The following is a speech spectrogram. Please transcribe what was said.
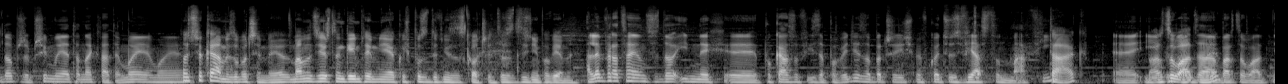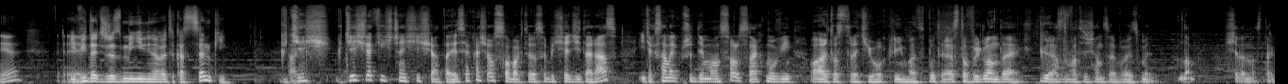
Dobrze, przyjmuję to na klatę. Moje, moje... Poczekamy, zobaczymy. Mam nadzieję, że ten gameplay mnie jakoś pozytywnie zaskoczy. To za tydzień powiemy. Ale wracając do innych y, pokazów i zapowiedzi, zobaczyliśmy w końcu zwiastun Mafii. Tak. Y, bardzo ładnie. Bardzo ładnie. I widać, że zmienili nawet kascenki. Gdzieś, tak. gdzieś w jakiejś części świata jest jakaś osoba, która sobie siedzi teraz i tak samo jak przy Demon Soulsach mówi, o ale to straciło klimat, bo teraz to wygląda jak gra z 2000 powiedzmy, no 17.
